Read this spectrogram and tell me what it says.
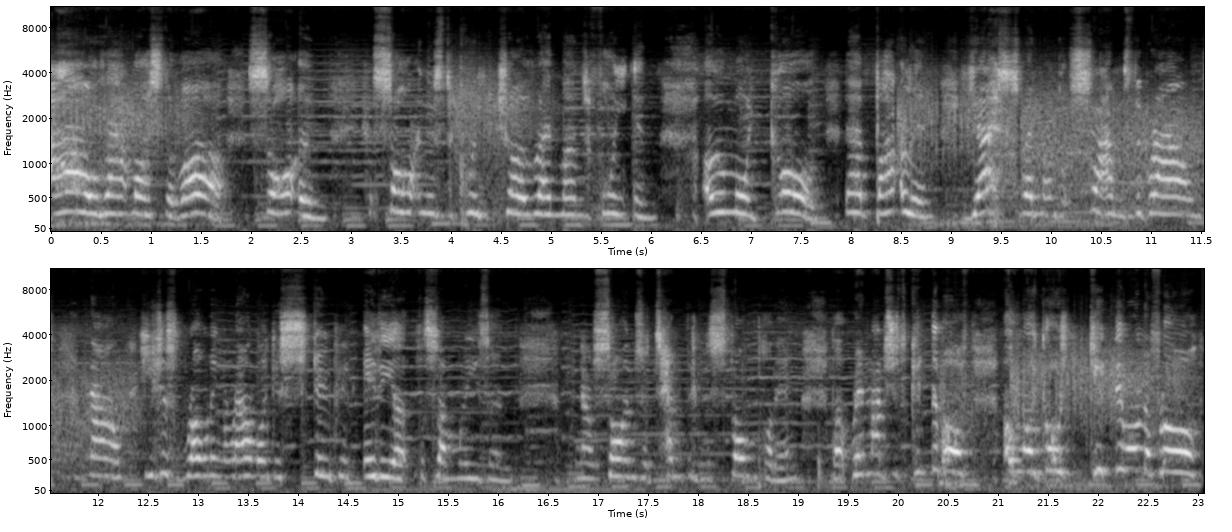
Ow, that must have hurt. Sartan. Sartan is the creature Redman's fighting. Oh my god, they're battling. Yes, Redman got slammed to the ground. Now, he's just rolling around like a stupid idiot for some reason. Now Sartan's attempting to stomp on him, but Redman just kicked him off. Oh my gosh, kicked him on the floor.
